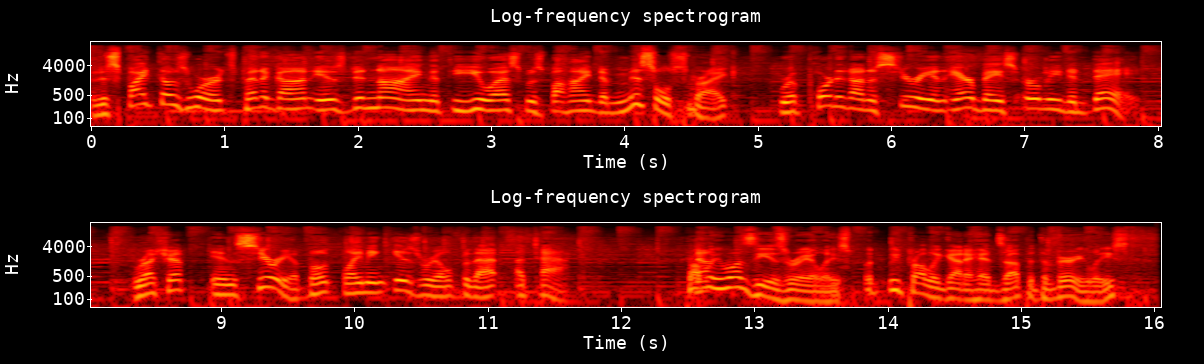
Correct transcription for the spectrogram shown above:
And despite those words, Pentagon is denying that the U.S. was behind a missile strike reported on a Syrian airbase early today. Russia and Syria both blaming Israel for that attack. Probably was the Israelis, but we probably got a heads up at the very least.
